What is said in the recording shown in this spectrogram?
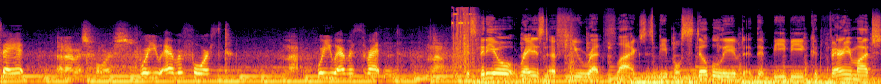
Say it. That I was forced. Were you ever forced? No. Were you ever threatened? This video raised a few red flags as people still believed that Bebe could very much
